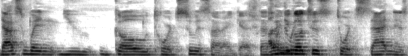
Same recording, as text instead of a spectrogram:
That's when you go towards suicide. I guess that's I when you we- go to towards sadness,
